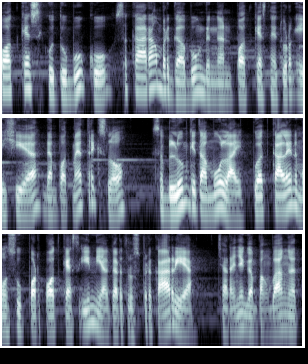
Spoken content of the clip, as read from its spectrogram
podcast Sikutu Buku sekarang bergabung dengan Podcast Network Asia dan Podmetrics loh. Sebelum kita mulai, buat kalian yang mau support podcast ini agar terus berkarya, caranya gampang banget.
